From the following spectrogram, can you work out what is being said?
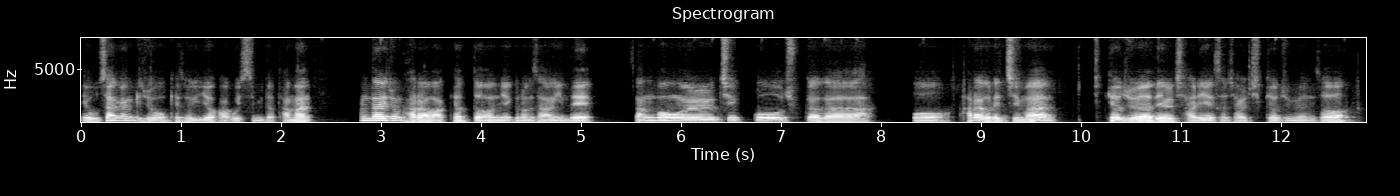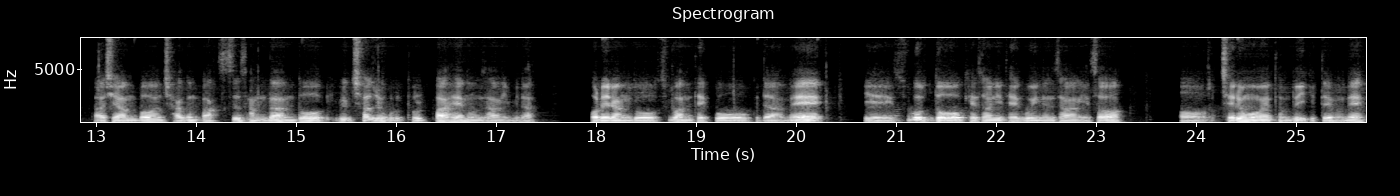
예, 우상향 기조 계속 이어가고 있습니다. 다만 상당히 좀 가라막혔던 예, 그런 상황인데 쌍봉을 찍고 주가가 뭐 하락을 했지만 지켜줘야 될 자리에서 잘 지켜주면서 다시 한번 작은 박스 상단도 1차적으로 돌파해 놓은 상황입니다. 거래량도 수반되고 그 다음에 예, 수급도 개선이 되고 있는 상황에서 어, 재료 모멘텀도 있기 때문에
